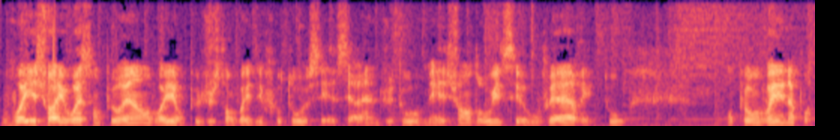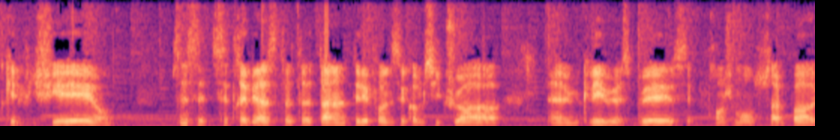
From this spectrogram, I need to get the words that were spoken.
Vous voyez sur iOS on peut rien envoyer, on peut juste envoyer des photos, c'est rien du tout. Mais sur Android c'est ouvert et tout. On peut envoyer n'importe quel fichier, c'est très bien. Tu as, un téléphone, c'est comme si tu as une clé USB. C'est franchement sympa.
